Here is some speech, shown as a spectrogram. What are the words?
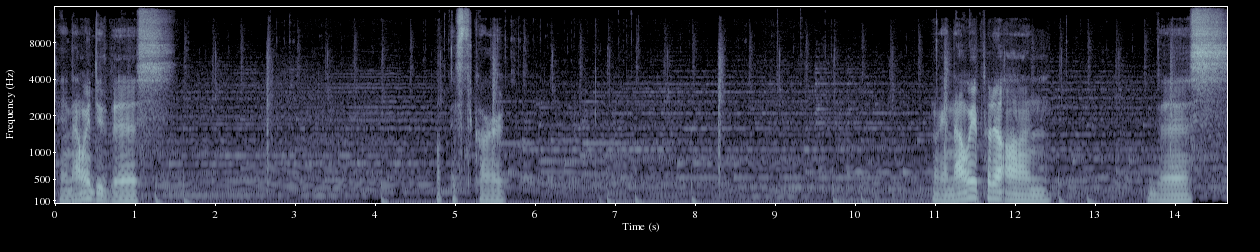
Okay, now we do this. Fuck this card. Okay, now we put it on this.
